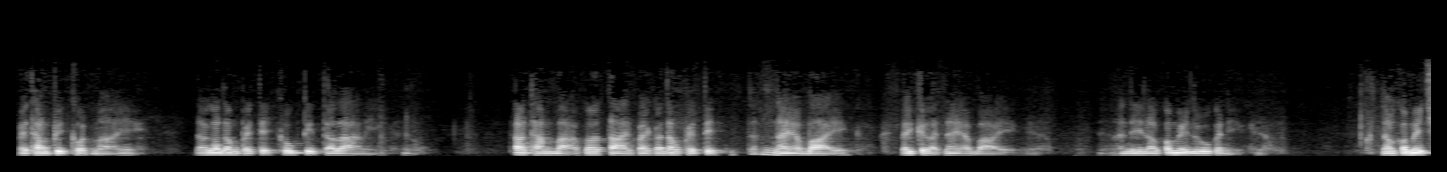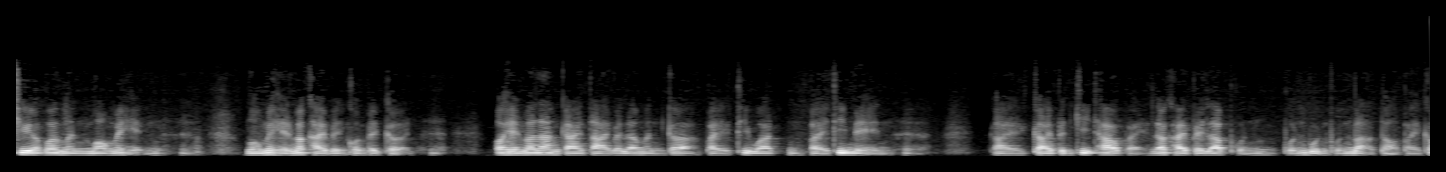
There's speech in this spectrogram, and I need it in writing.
ไปทำผิดกฎหมาย แล้วก็ต้องไปติดคุกติดตารางอีก ถ้าทำบาปก็ตายไปก็ต้องไปติดในอบาย ไปเกิดในอบาย อันนี้เราก็ไม่รู้กันอีกเราก็ไม่เชื่อเพราะมันมองไม่เห็น มองไม่เห็นว่าใครเป็นคนไปเกิดพอเห็นว่าร่างกายตายไปแล้วมันก็ไปที่วัดไปที่เมนกายกายเป็นขี้เท่าไป แล้วใครไปรับผลผลบุญผลบาปต่อไปก็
